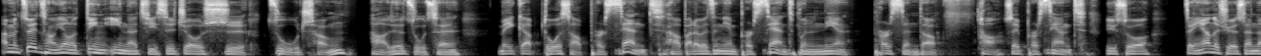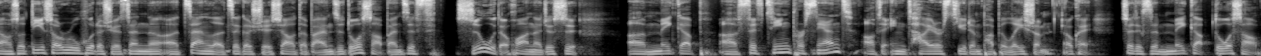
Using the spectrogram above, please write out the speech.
他们最常用的定义呢，其实就是组成，好，就是组成 make up 多少 percent，好，把它为字念 percent 不能念。Percent 的，好，所以 percent，比如说怎样的学生呢？我说低收入户的学生呢，呃，占了这个学校的百分之多少？百分之十五的话呢，就是呃，make up 呃 fifteen percent of the entire student population。OK，所以这是 make up 多少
